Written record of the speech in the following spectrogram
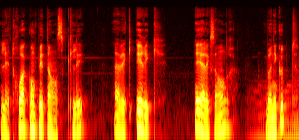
Les trois compétences clés avec Eric et Alexandre. Bonne écoute!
